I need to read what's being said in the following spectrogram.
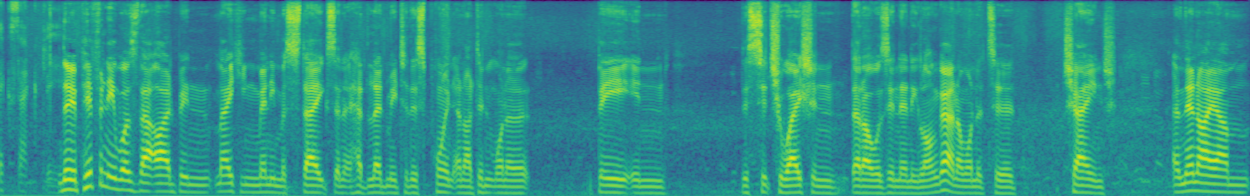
exactly? The epiphany was that I'd been making many mistakes and it had led me to this point, and I didn't want to be in this situation that I was in any longer, and I wanted to change. And then I um.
